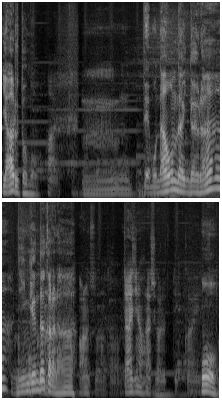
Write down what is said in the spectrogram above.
いやあると思う。はい、うーんでも治んないんだよな。人間だからな。あるんですよ。なんか大事な話があるって一回おう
